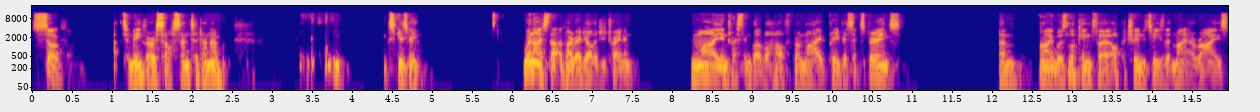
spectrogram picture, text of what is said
So, to me, very self-centered. I know. Excuse me. When I started my radiology training, my interest in global health from my previous experience, um, I was looking for opportunities that might arise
